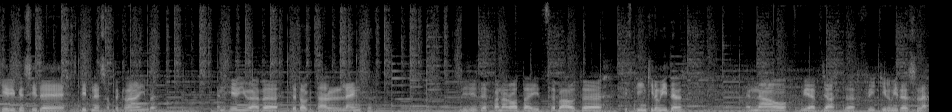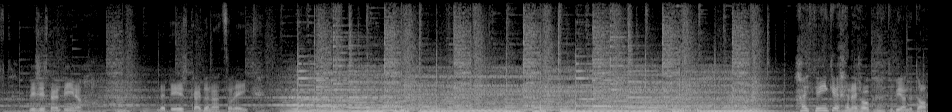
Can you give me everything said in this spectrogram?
Here you can see the steepness of the climb. And here you have uh, the total length. This is the Panarotta, it's about uh, 15 kilometers. And now we have just uh, 3 kilometers left. This is Trentino. That is Caldonazzo Lake. I think and I hope to be on the top.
